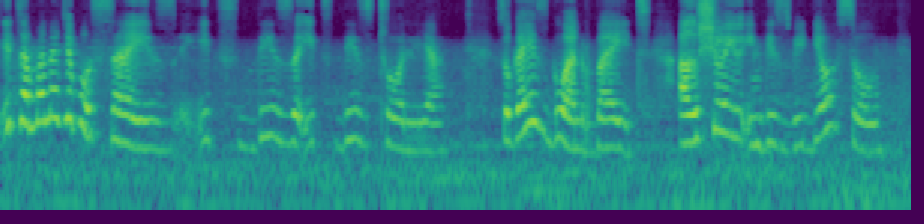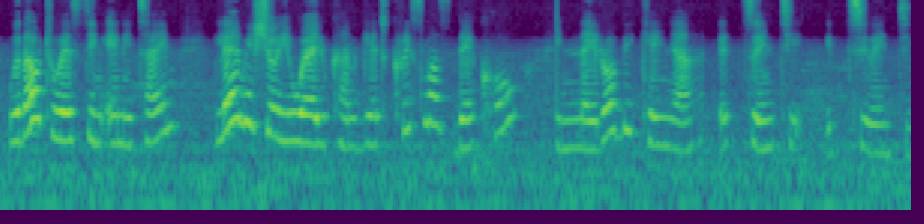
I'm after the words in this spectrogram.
it's a manageable size. It's this it's this tall yeah. So guys go and buy it. I'll show you in this video. So without wasting any time let me show you where you can get christmas deco in nairobi kenya 2020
